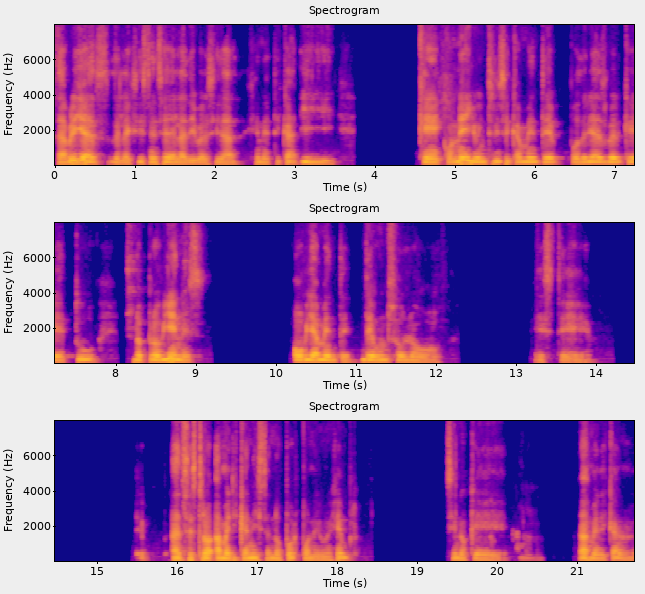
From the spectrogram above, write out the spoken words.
sabrías de la existencia de la diversidad genética y que con ello intrínsecamente podrías ver que tú no provienes, obviamente, de un solo este eh, ancestro americanista, no por poner un ejemplo, sino que Americano, ¿no? americano.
